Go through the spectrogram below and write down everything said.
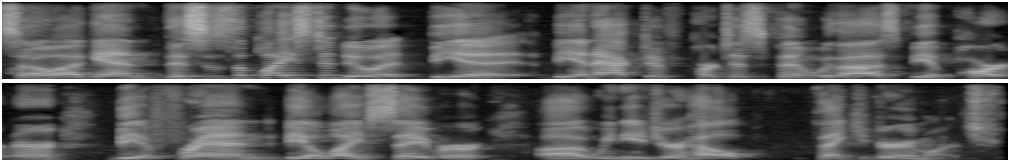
So again, this is the place to do it. Be a be an active participant with us. Be a partner. Be a friend. Be a lifesaver. Uh, we need your help. Thank you very much.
